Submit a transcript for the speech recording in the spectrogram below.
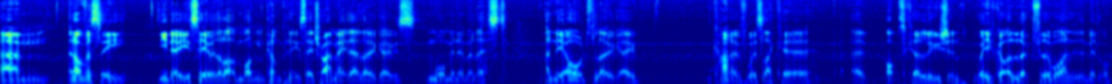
um, and obviously you know you see it with a lot of modern companies. They try and make their logos more minimalist, and the old logo kind of was like a, a optical illusion where you've got to look for the one in the middle,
